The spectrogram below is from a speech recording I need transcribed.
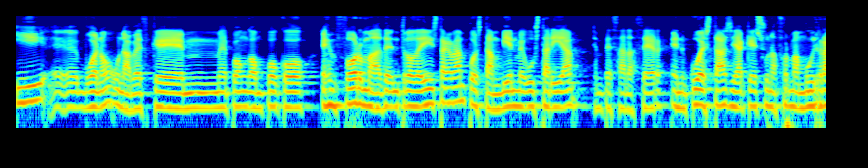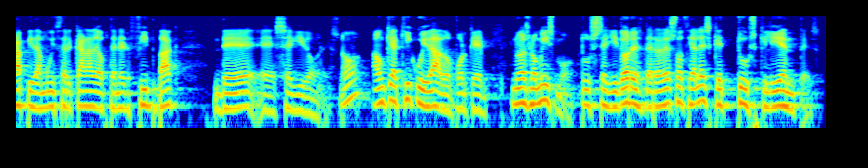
y eh, bueno, una vez que me ponga un poco en forma dentro de Instagram, pues también me gustaría empezar a hacer encuestas, ya que es una forma muy rápida, muy cercana de obtener feedback de eh, seguidores, ¿no? Aunque aquí cuidado, porque no es lo mismo tus seguidores de redes sociales que tus clientes,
